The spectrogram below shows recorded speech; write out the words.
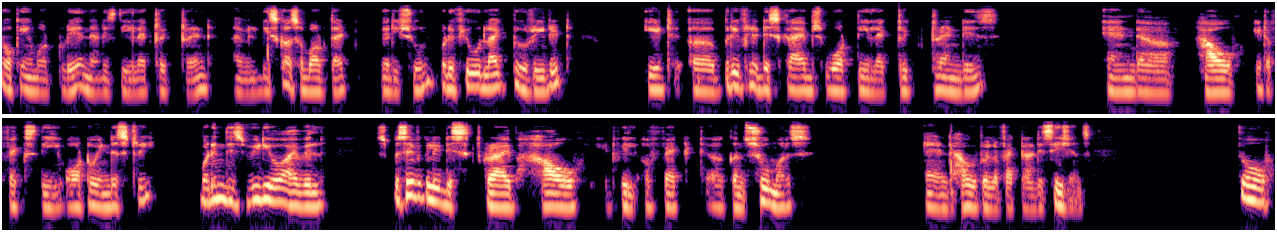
talking about today and that is the electric trend. I will discuss about that very soon. But if you would like to read it it uh, briefly describes what the electric trend is and uh, how it affects the auto industry. But in this video i will specifically describe how it will affect uh, consumers and how it will affect our decisions. So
